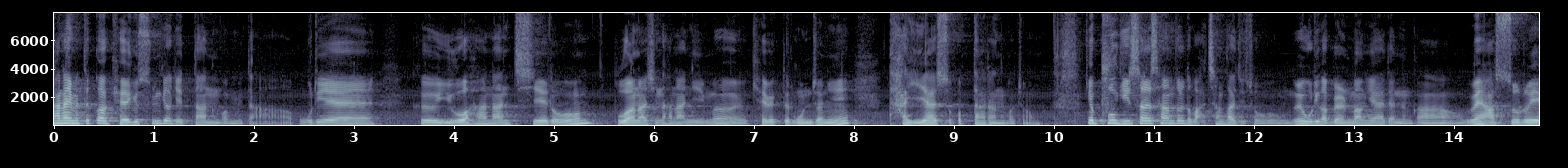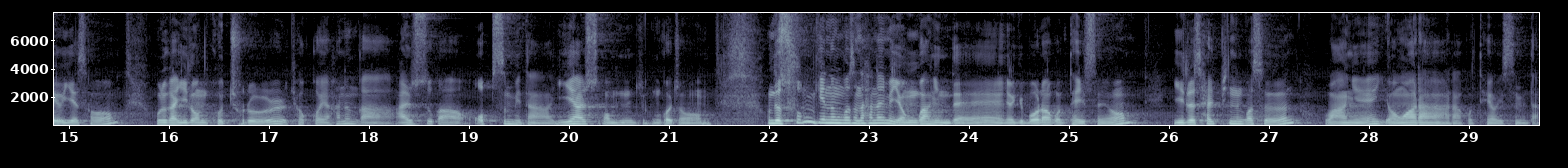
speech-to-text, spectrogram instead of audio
하나님의 뜻과 계획이 숨겨져 있다는 겁니다. 우리의 그 유한한 지혜로 무한하신 하나님을 계획들을 온전히 다 이해할 수가 없다라는 거죠. 북이스라엘 사람들도 마찬가지죠. 왜 우리가 멸망해야 되는가? 왜 아수르에 의해서 우리가 이런 고초를 겪어야 하는가? 알 수가 없습니다. 이해할 수가 없는 거죠. 근데 숨기는 것은 하나님의 영광인데 여기 뭐라고 돼 있어요? 이를 살피는 것은 왕의 영화라라고 되어 있습니다.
